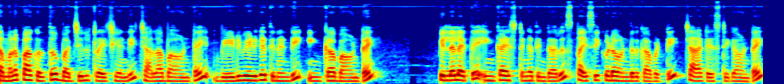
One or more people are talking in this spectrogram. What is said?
తమలపాకులతో బజ్జీలు ట్రై చేయండి. చాలా బాగుంటాయి. వేడివేడిగా తినండి ఇంకా బాగుంటాయి. పిల్లలైతే ఇంకా ఇష్టంగా తింటారు. స్పైసీ కూడా ఉండదు కాబట్టి చాలా టేస్టీగా ఉంటాయి.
